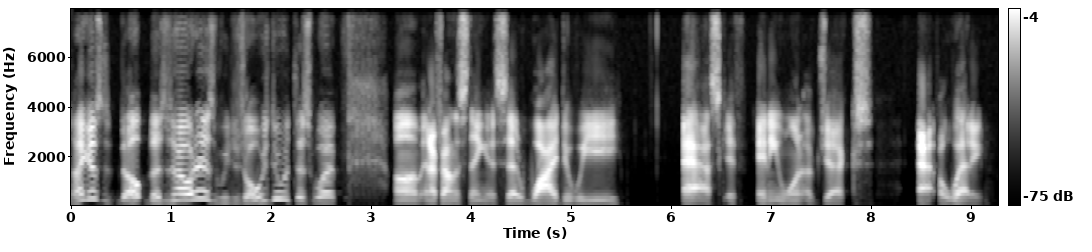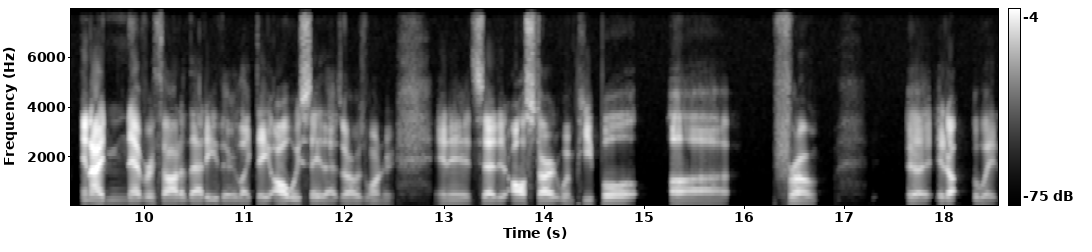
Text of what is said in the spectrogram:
I guess, nope, this is how it is. We just always do it this way. Um, and I found this thing. It said, why do we ask if anyone objects at a wedding? And I never thought of that either. Like they always say that, so I was wondering. And it said it all started when people uh, from uh, it wait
